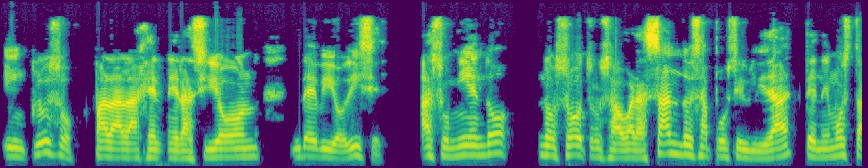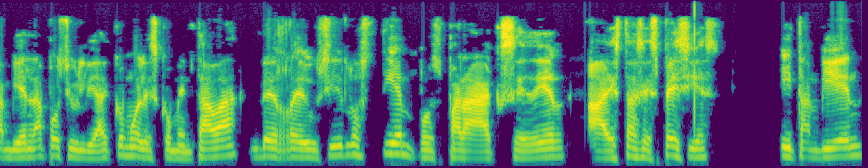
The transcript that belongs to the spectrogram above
incluso para la generación de biodiesel, asumiendo nosotros abrazando esa posibilidad, tenemos también la posibilidad, como les comentaba, de reducir los tiempos para acceder a estas especies y también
